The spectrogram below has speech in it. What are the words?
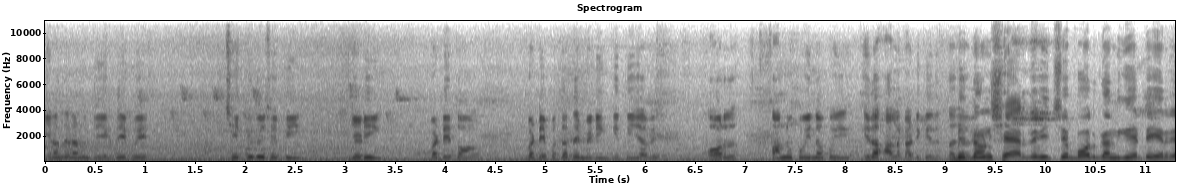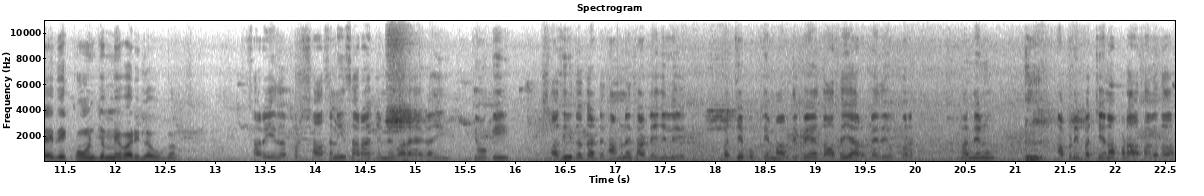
ਇਹਨਾਂ ਦਿਨਾਂ ਨੂੰ ਦੇਖਦੇ ਹੋਏ ਛੇਤੀ ਤੋਂ ਛੇਤੀ ਜਿਹੜੀ ਵੱਡੇ ਤੋਂ ਵੱਡੇ ਪੱਧਰ ਤੇ ਮੀਟਿੰਗ ਕੀਤੀ ਜਾਵੇ ਔਰ ਸਾਨੂੰ ਕੋਈ ਨਾ ਕੋਈ ਇਹਦਾ ਹੱਲ ਕੱਢ ਕੇ ਦਿੱਤਾ ਜਾਵੇ। ਜਿੱਦਾਂ ਹੁਣ ਸ਼ਹਿਰ ਦੇ ਵਿੱਚ ਬਹੁਤ ਗੰਦਗੀ ਦੇ ਢੇਰ ਹੈ ਇਹਦੀ ਕੌਣ ਜ਼ਿੰਮੇਵਾਰੀ ਲਊਗਾ? ਸਾਰੇ ਇਹਦਾ ਪ੍ਰਸ਼ਾਸਨ ਹੀ ਸਾਰਾ ਜ਼ਿੰਮੇਵਾਰ ਹੈਗਾ ਜੀ, ਕਿਉਂਕਿ ਅਸੀਂ ਤਾਂ ਤੁਹਾਡੇ ਸਾਹਮਣੇ ਸਾਡੇ ਜਿਹੜੇ ਬੱਚੇ ਭੁੱਖੇ ਮਰਦੇ ਪਏ ਆ 10000 ਰੁਪਏ ਦੇ ਉੱਪਰ ਬੰਦੇ ਨੂੰ ਆਪਣੇ ਬੱਚੇ ਨਾ ਪੜ੍ਹਾ ਸਕਦਾ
